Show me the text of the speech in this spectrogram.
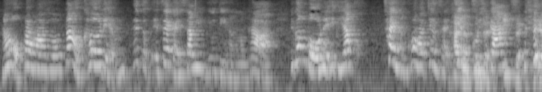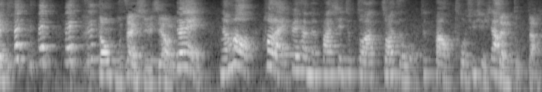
然后我爸妈说：“那有可能，你都会再给送去邮递行门口啊。”伊讲无呢，伊伫遐菜园看我种菜，看了整整种规工。一整天，都不在学校里，对，然后后来被他们发现，就抓抓着我，就把我拖去学校。正独大。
